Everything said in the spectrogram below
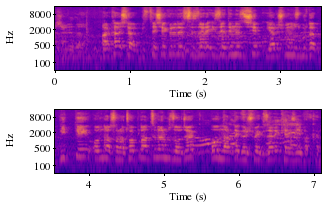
Teşekkür ederim. Arkadaşlar biz teşekkür ederiz sizlere izlediğiniz için. Yarışmamız burada bitti. Ondan sonra toplantılarımız olacak. Onlarda görüşmek üzere. Kendinize iyi bakın.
